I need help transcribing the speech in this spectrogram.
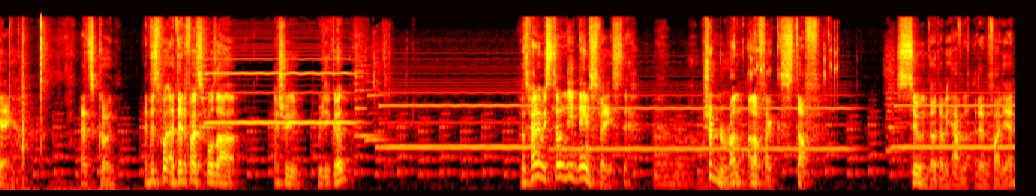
Okay. That's good. At this point, identify scrolls are actually really good. Because apparently we still need namespace. Shouldn't run out of like stuff soon though that we haven't identified yet.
